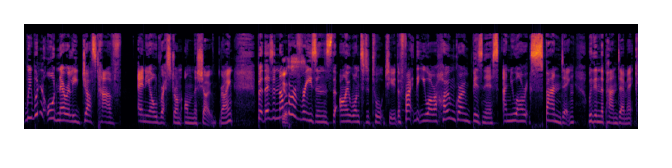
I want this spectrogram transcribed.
we wouldn't ordinarily just have any old restaurant on the show, right? But there's a number Yes. of reasons that I wanted to talk to you. The fact that you are a homegrown business and you are expanding within the pandemic,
